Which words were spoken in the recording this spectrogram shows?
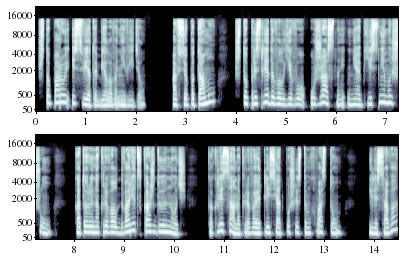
что порой и света белого не видел. А все потому, что преследовал его ужасный, необъяснимый шум, который накрывал дворец каждую ночь, как лиса накрывает лисят пушистым хвостом или сова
